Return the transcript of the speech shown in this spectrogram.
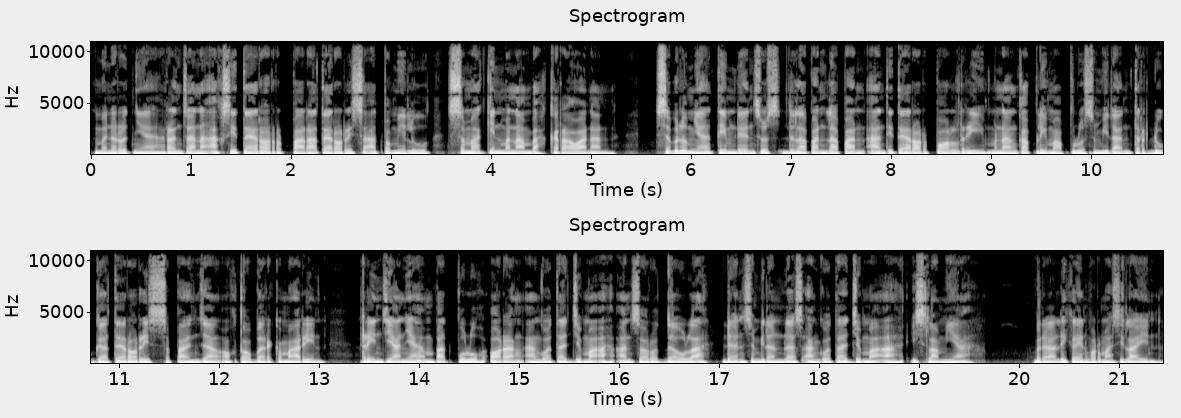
Menurutnya, rencana aksi teror para teroris saat pemilu semakin menambah kerawanan. Sebelumnya, tim Densus 88 Anti Teror Polri menangkap 59 terduga teroris sepanjang Oktober kemarin. Rinciannya 40 orang anggota jemaah Ansarut Daulah dan 19 anggota jemaah Islamiyah. Beralih ke informasi lain,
